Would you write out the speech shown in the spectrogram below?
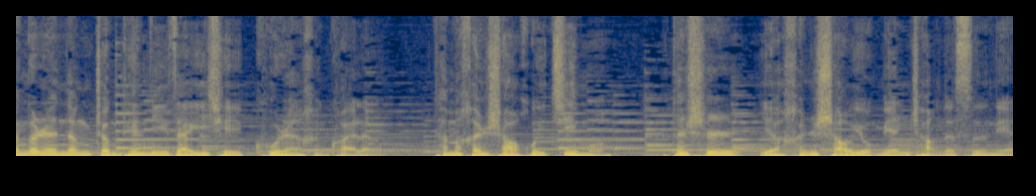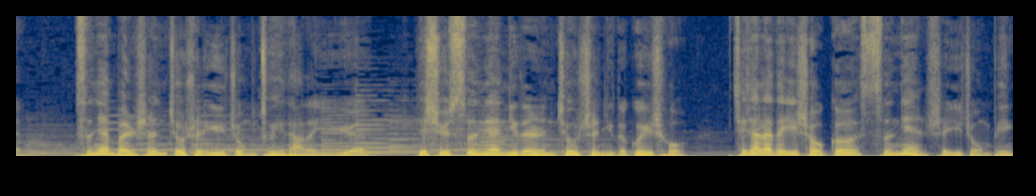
两个人能整天腻在一起固然很快乐，他们很少会寂寞，但是也很少有绵长的思念。思念本身就是一种最大的愉悦，也许思念你的人就是你的归处。接下来的一首歌《思念是一种病》，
